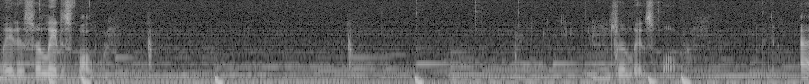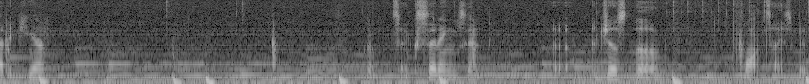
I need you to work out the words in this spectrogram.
latest or latest follower. Here's our latest follower. Add it here. Check settings and uh, adjust the font size a bit.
